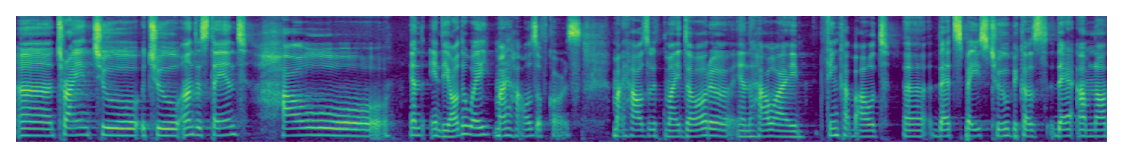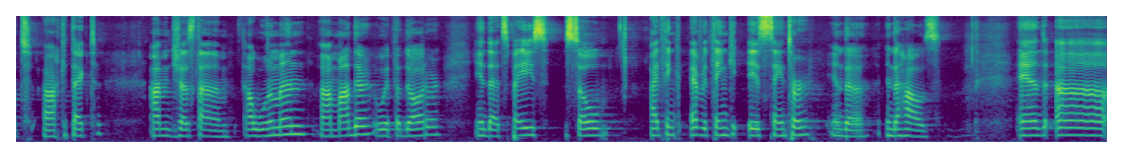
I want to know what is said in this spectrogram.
uh, trying to to understand how and in the other way, my house, of course, my house with my daughter, and how I think about uh, that space too, because there I'm not architect. I'm just a, a woman, a mother with a daughter in that space. So I think everything is centered in the in the house. And uh,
